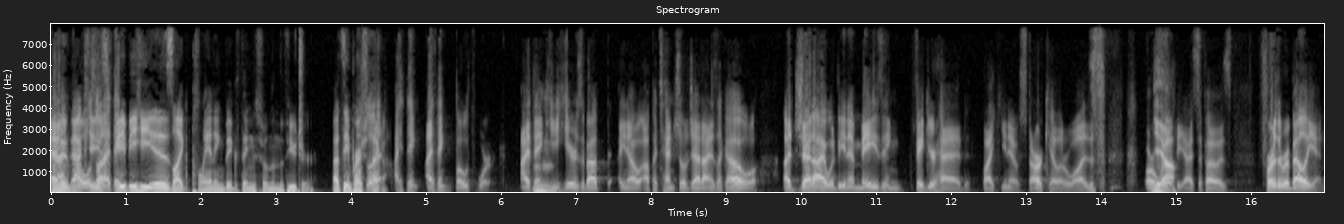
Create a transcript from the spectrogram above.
And Yeah. in that Also, case, think- maybe he is like planning big things for them in the future. That's the impression Also, I I, think I think both work. I think Mhm. he hears about you know a potential Jedi. He's like, oh, a Jedi would be an amazing figurehead, like you know Starkiller was, or Yeah. will be, I suppose, for the rebellion.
